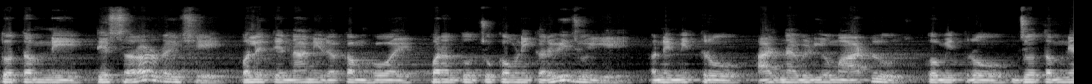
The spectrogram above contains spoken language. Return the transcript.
તો તમને તે સરળ રહેશે. ભલે તે નાની રકમ હોય, પરંતુ ચૂકવણી કરવી જોઈએ. અને મિત્રો, આજના વિડીયોમાં આટલું જ. તો મિત્રો, જો તમને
